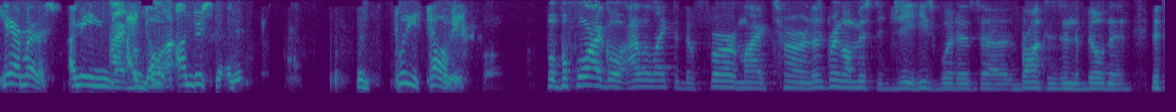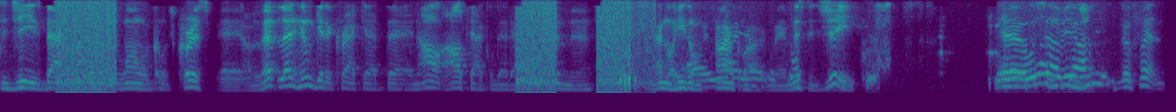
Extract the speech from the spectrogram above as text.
Cam Reddish? I mean, right, I don't I, understand it, but please tell me. But before I go, I would like to defer my turn. Let's bring on Mr. G. He's with us. Uh, the Bronx is in the building. Mr. G is back with us along with Coach Chris. Man, let let him get a crack at that, and I'll I'll tackle that after him, man. I know he's on the time clock, man. Mr. G. Yeah, what's up, y'all? Good friend.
